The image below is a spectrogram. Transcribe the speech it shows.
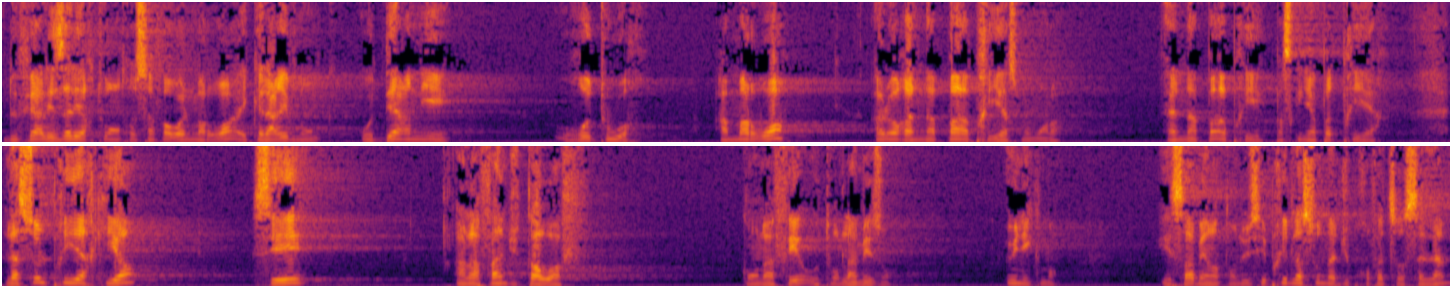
de faire les allers-retours entre Safa et Marwa et qu'elle arrive donc au dernier retour à Marwa, alors elle n'a pas à prier à ce moment-là. Elle n'a pas à prier parce qu'il n'y a pas de prière. La seule prière qu'il y a, c'est à la fin du tawaf qu'on a fait autour de la maison, uniquement. Et ça, bien entendu, c'est pris de la sunna du prophète sallallahu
